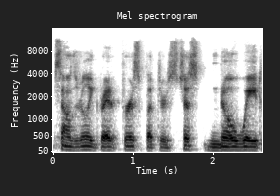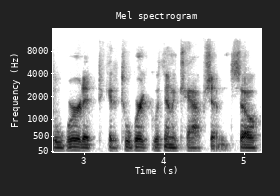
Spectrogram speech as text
sounds really great at first, but there's just no way to word it to get it to work within a caption. So,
